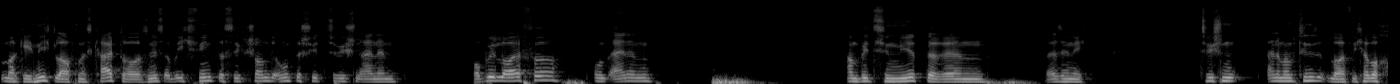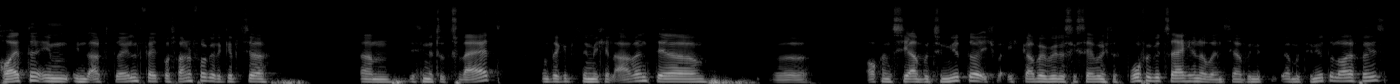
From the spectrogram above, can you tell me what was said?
man geht nicht laufen, weil es kalt draußen ist, aber ich finde, dass sich schon der Unterschied zwischen einem Hobbyläufer und einem ambitionierteren, weiß ich nicht, zwischen einem ambitionierten Läufer. Ich habe auch heute im, in der aktuellen Feldboss-Folge, da gibt es ja, ähm, die sind ja zu zweit und da gibt es den Michael Arendt, der äh, auch ein sehr ambitionierter, ich, ich glaube, er würde sich selber nicht als Profi bezeichnen, aber ein sehr ambitionierter Läufer ist.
